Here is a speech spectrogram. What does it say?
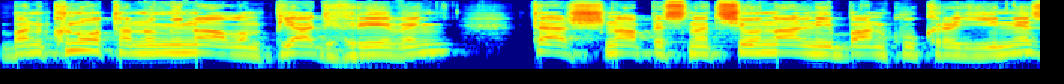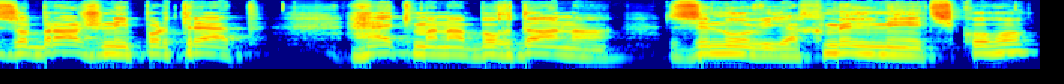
банкнота номіналом 5 гривень. Теж напис Національний банк України, зображений портрет гетьмана Богдана Зиновія Хмельницького.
